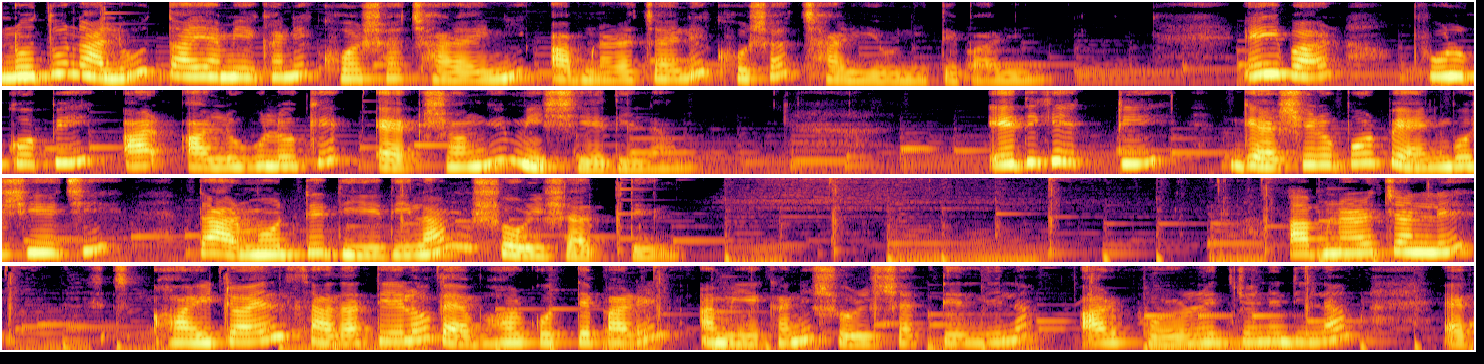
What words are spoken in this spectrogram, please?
নতুন আলু, তাই আমি এখানে খোসা ছাড়াইনি, আপনারা চাইলে খোসা ছাড়িয়েও নিতে পারেন। এইবার ফুলকপি আর আলুগুলোকে একসঙ্গে মিশিয়ে দিলাম। এদিকে একটি গ্যাসের ওপর প্যান বসিয়েছি, তার মধ্যে দিয়ে দিলাম সরিষার তেল। আপনারা জানলে হোয়াইট অয়েল, সাদা তেলও ব্যবহার করতে পারেন। আমি এখানে সরিষার তেল দিলাম আর ফোড়নের জন্য দিলাম এক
